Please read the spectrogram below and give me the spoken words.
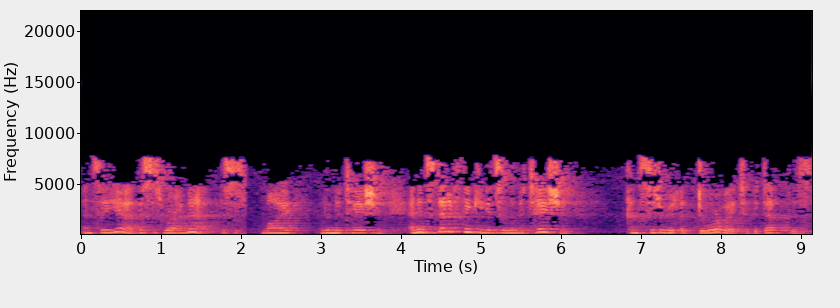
and say, yeah, this is where I'm at. This is my limitation. And instead of thinking it's a limitation, consider it a doorway to the deathless.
